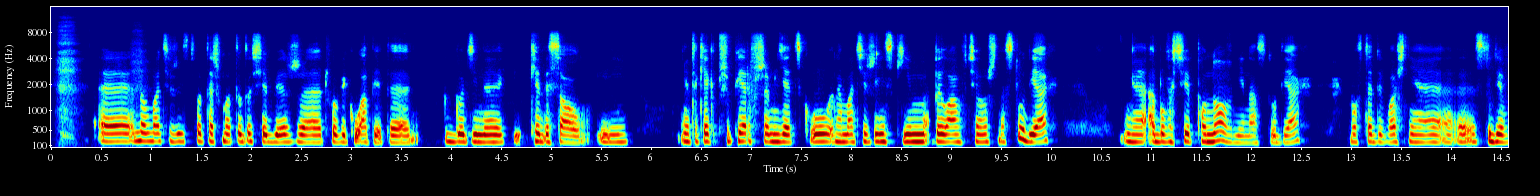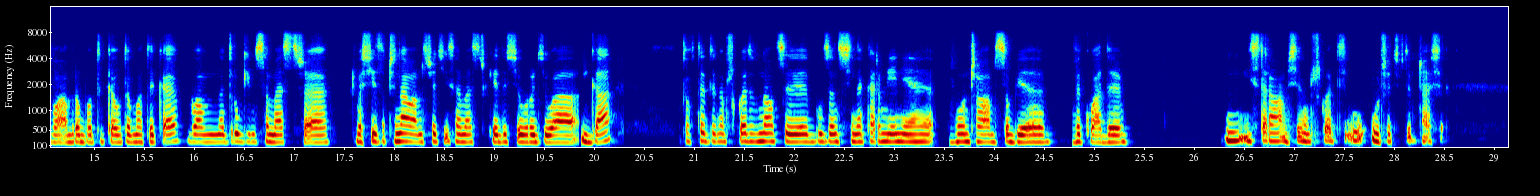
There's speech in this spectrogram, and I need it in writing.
e, no, macierzyństwo też ma to do siebie, że człowiek łapie te godziny, kiedy są. I tak jak przy pierwszym dziecku na macierzyńskim byłam wciąż na studiach, e, albo właściwie ponownie na studiach, bo wtedy właśnie e, studiowałam robotykę, automatykę. Byłam na drugim semestrze, właściwie zaczynałam trzeci semestr, kiedy się urodziła Iga. To wtedy na przykład w nocy, budząc się na karmienie, włączałam sobie wykłady i starałam się na przykład uczyć w tym czasie.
